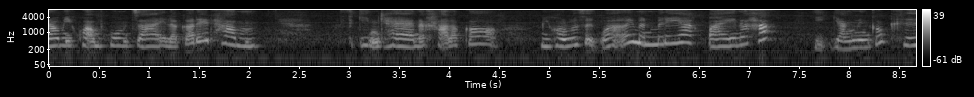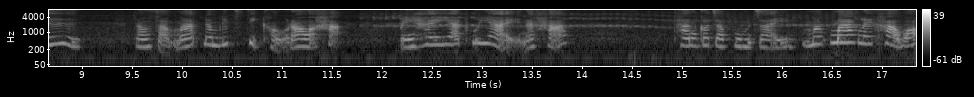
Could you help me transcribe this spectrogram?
รามีความภูมิใจแล้วก็ได้ทำสกินแคร์นะคะ แล้วก็มีความรู้สึกว่าเอ้ยมันไม่ได้ยากไปนะคะ อีกอย่างหนึ่งก็คือ เราสามารถนำลิปสติกของเราอะค่ะ ไปให้ญาติผู้ใหญ่นะคะ ท่านก็จะภูมิใจมาก ๆ เลยค่ะว่า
